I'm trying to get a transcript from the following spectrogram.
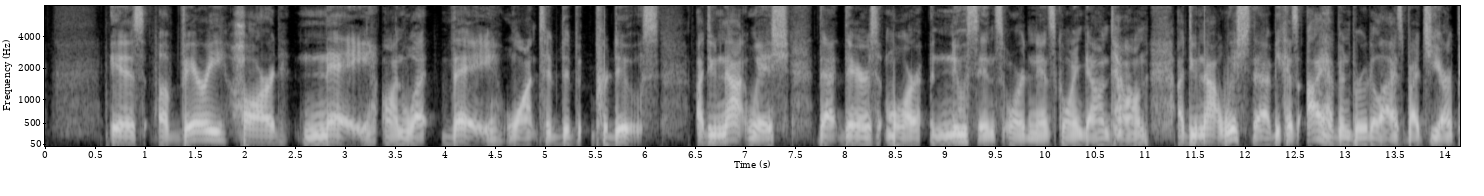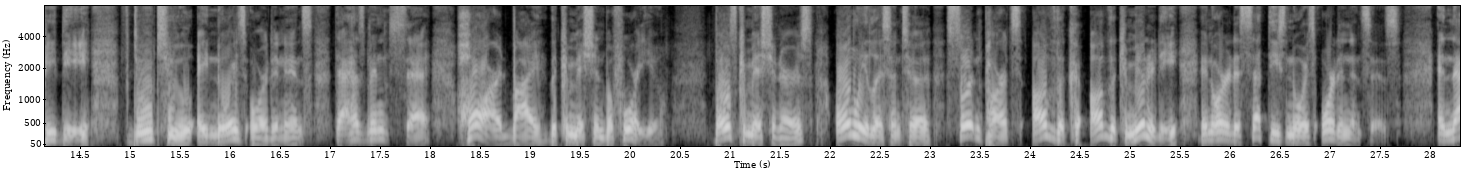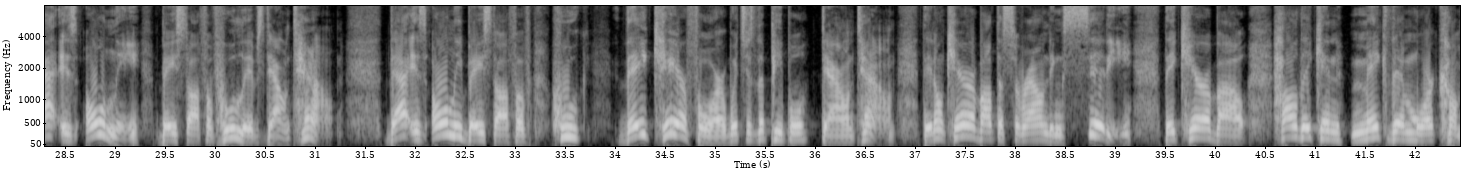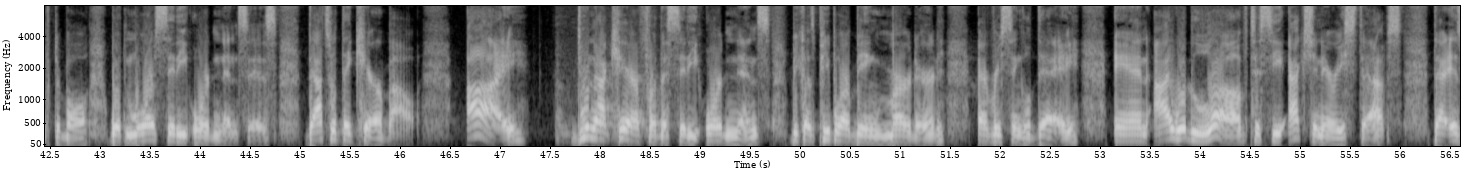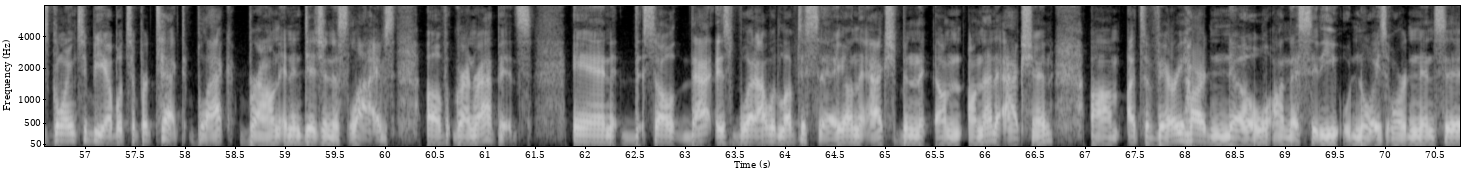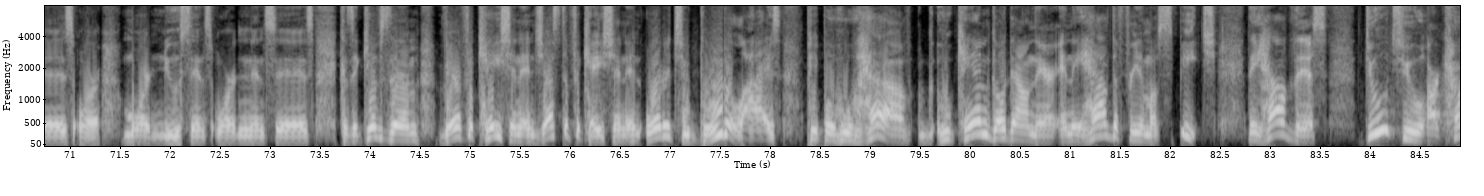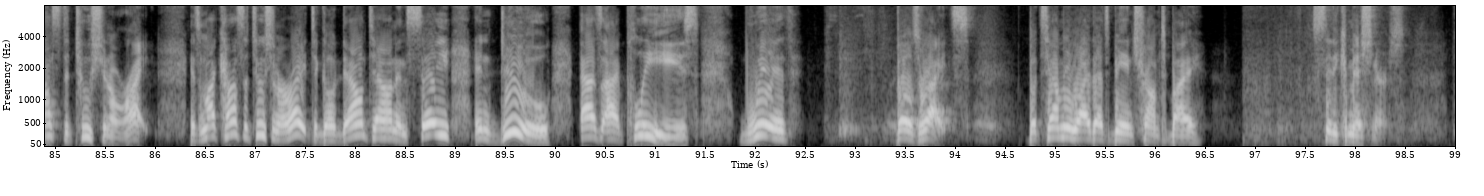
is a very hard nay on what they want to d- produce. I do not wish that there's more nuisance ordinance going downtown. I do not wish that because I have been brutalized by GRPD due to a noise ordinance that has been set hard by the commission before you those commissioners only listen to certain parts of the of the community in order to set these noise ordinances. And that is only based off of who lives downtown. That is only based off of who they care for which is the people downtown. They don't care about the surrounding city. They care about how they can make them more comfortable with more city ordinances. That's what they care about. I do not care for the city ordinance because people are being murdered every single day. And I would love to see actionary steps that is going to be able to protect black, brown, and indigenous lives of Grand Rapids. And th- so that is what I would love to say on the action on, on that action. Um, it's a very hard no on the city noise ordinances or more nuisance ordinances because it gives them verification and justification in order to brutalize people who have who can go down there and they have the freedom of speech. They have this due to our constitutional right. It's my constitutional right to go downtown and say and do as I please with those rights. But tell me why that's being trumped by city commissioners.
